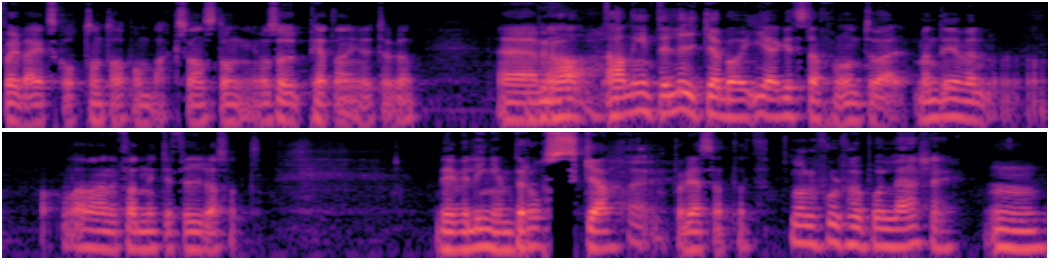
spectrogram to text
får iväg ett skott som tar på en back så han stång och så petar han in i returen. Eh, men han, han är inte lika bra i eget straffområde tyvärr. Men det är väl, han är född 94 så att det är väl ingen brådska på det sättet. De håller fortfarande på att lära sig. Mm.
